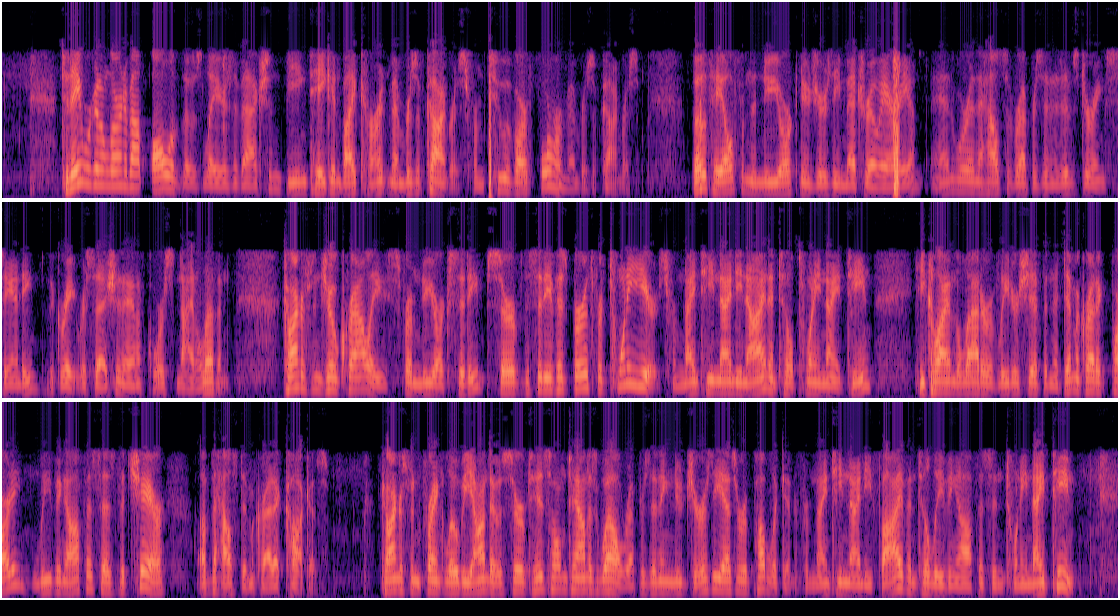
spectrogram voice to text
Today, we're going to learn about all of those layers of action being taken by current members of Congress from two of our former members of Congress. Both hail from the New York, New Jersey metro area and were in the House of Representatives during Sandy, the Great Recession, and of course 9 11. Congressman Joe Crowley from New York City served the city of his birth for 20 years, from 1999 until 2019. He climbed the ladder of leadership in the Democratic Party, leaving office as the chair of the House Democratic Caucus. Congressman Frank LoBiondo served his hometown as well, representing New Jersey as a Republican from 1995 until leaving office in 2019.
